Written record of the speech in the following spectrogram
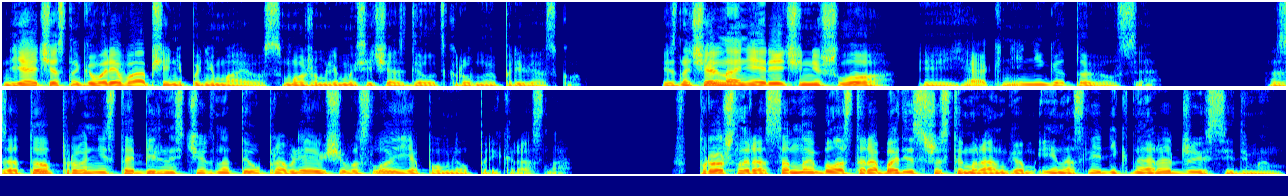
Я, честно говоря, вообще не понимаю, сможем ли мы сейчас сделать кровную привязку. Изначально о ней речи не шло, и я к ней не готовился. Зато про нестабильность черноты управляющего слоя я помнил прекрасно. В прошлый раз со мной была Старабади с шестым рангом и наследник Нараджи с седьмым.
